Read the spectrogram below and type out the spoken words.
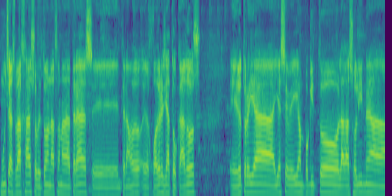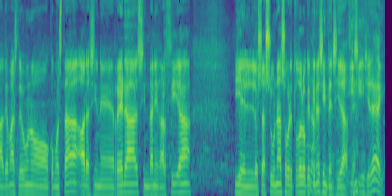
Muchas bajas, sobre todo en la zona de atrás, eh, entrenador- eh, jugadores ya tocados. El otro ya, ya se veía un poquito la gasolina de más de uno como está, ahora sin Herrera, sin Dani García. Y el Osasuna, sobre todo, lo que No, tiene es intensidad. Y ¿eh? sin Geray,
